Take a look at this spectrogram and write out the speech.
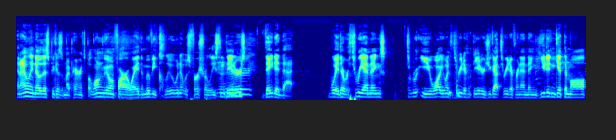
and I only know this because of my parents, but long ago and far away, the movie Clue, when it was first released in theaters, they did that. Where there were three endings. Three, you well, you went to three different theaters. You got three different endings. You didn't get them all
